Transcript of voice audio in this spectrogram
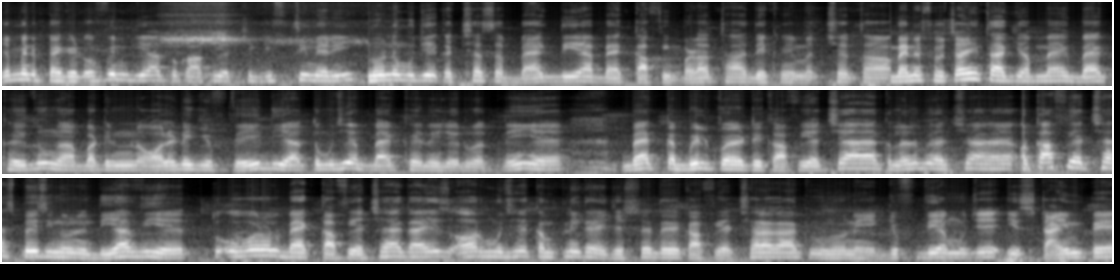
जब मैंने पैकेट ओपन किया तो काफ़ी अच्छी गिफ्ट थी मेरी। उन्होंने मुझे एक अच्छा सा बैग दिया। बैग काफ़ी बड़ा था, देखने में अच्छा था। मैंने सोचा नहीं था कि अब मैं एक बैग खरीदूँगा बट इन्होंने ऑलरेडी गिफ्ट दे ही दिया तो मुझे अब बैग खरीदने की ज़रूरत नहीं है। बैग का बिल्ड क्वालिटी काफ़ी अच्छा है कलर भी अच्छा है और काफ़ी अच्छा स्पेस इन्होंने दिया भी है। तो ओवरऑल बैग काफ़ी अच्छा है गाइज़ और मुझे कंपनी का रजिस्टर देकर काफ़ी अच्छा लगा कि उन्होंने ये गिफ्ट दिया मुझे इस टाइम पे।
